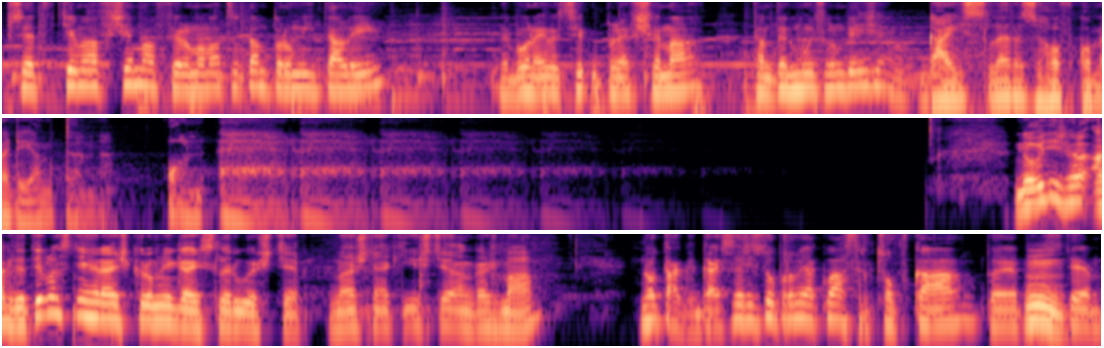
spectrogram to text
před těma všema filmama, co tam promítali, nebo nevím, jestli úplně všema, tam ten můj film běžel. Geisler s Hofkomedianten. On air. No vidíš, hele, a kde ty vlastně hraješ kromě Geisleru ještě? Máš nějaký ještě angažmá? No tak, Geisleri jsou pro mě taková srdcovka, to je prostě,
